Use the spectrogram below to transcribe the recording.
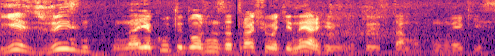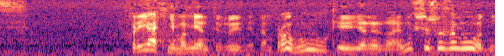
є жизнь, на яку ти должен затрачувати енергію, тобто там ну, якісь приятні моменти в житті, там прогулки, я не знаю, ну все що завгодно.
